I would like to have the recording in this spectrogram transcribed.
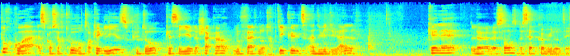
Pourquoi est-ce qu'on se retrouve en tant qu'église plutôt qu'essayer de chacun nous faire notre petit culte individuel? Quel est le sens de cette communauté?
